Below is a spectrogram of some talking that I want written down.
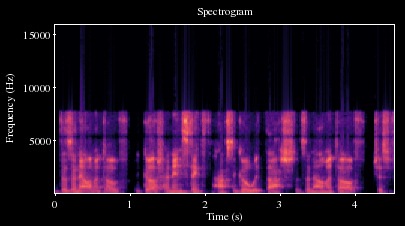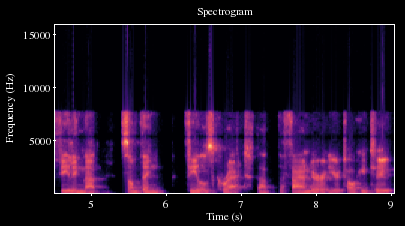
There's an element of gut and instinct that has to go with that. There's an element of just feeling that something feels correct, that the founder you're talking to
